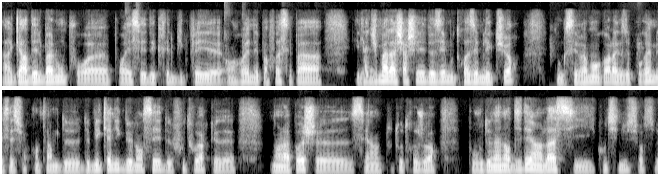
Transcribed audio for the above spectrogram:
à garder le ballon pour, pour essayer d'écrire le big play en run. Et parfois, c'est pas. Il a du mal à chercher les deuxième ou troisième lectures. Donc c'est vraiment encore l'axe de progrès, mais c'est sûr qu'en termes de, mécanique de lancer, de footwork euh, dans la poche, euh, c'est un tout autre joueur. Pour vous donner un ordre d'idée, hein, là, s'il continue sur ce,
